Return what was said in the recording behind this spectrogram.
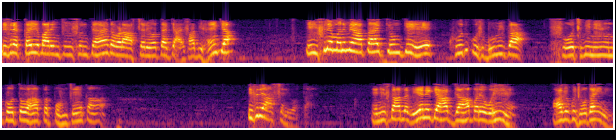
इसलिए कई बार इन चीज़ सुनते हैं तो बड़ा आश्चर्य होता है कि ऐसा भी है क्या? ये इसलिए मन में आता है क्योंकि खुद उस भूमि का सोच भी नहीं, उनको तो वहाँ पर पहुँचे कहा? इसलिए आश्चर्य होता है। यानी इसका मतलब ये नहीं कि आप जहाँ पर है, वही हैं, आगे कुछ होता ही नहीं।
